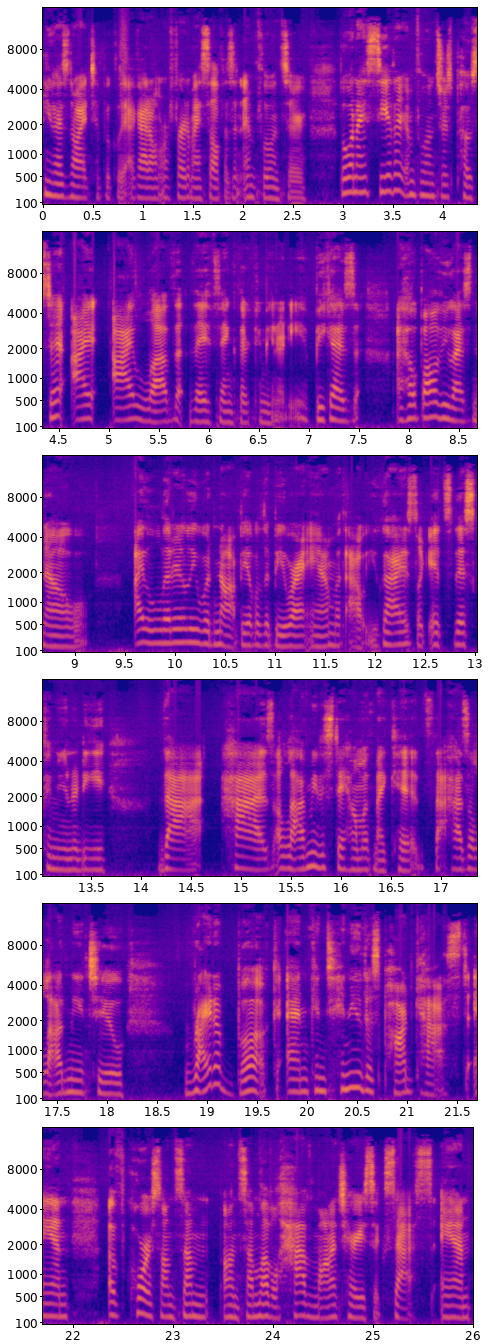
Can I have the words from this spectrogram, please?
you guys know I typically like I don't refer to myself as an influencer, but when I see other influencers post it, I I love that they thank their community because I hope all of you guys know I literally would not be able to be where I am without you guys. Like it's this community that has allowed me to stay home with my kids, that has allowed me to write a book and continue this podcast and of course on some on some level have monetary success and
